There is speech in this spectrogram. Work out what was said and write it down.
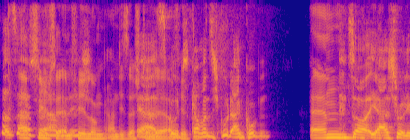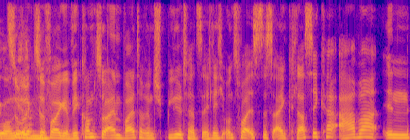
ist das absolute. Empfehlung an dieser Stelle. Ja, ist gut. kann man sich gut angucken. Ähm, So, ja, Entschuldigung. Zurück ähm, zur Folge. Wir kommen zu einem weiteren Spiel tatsächlich. Und zwar ist es ein Klassiker, aber in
